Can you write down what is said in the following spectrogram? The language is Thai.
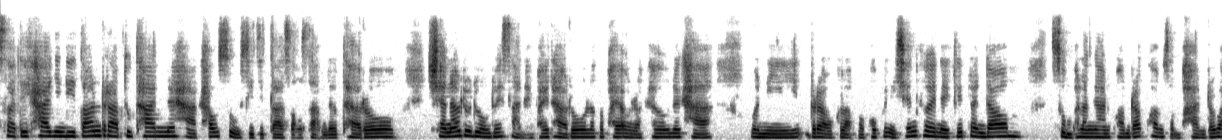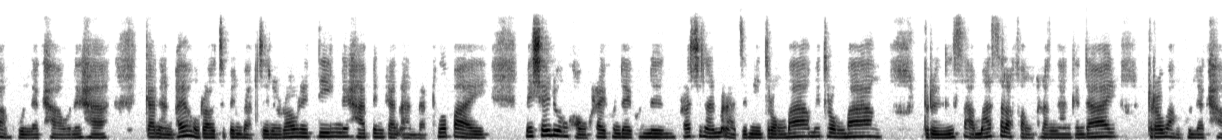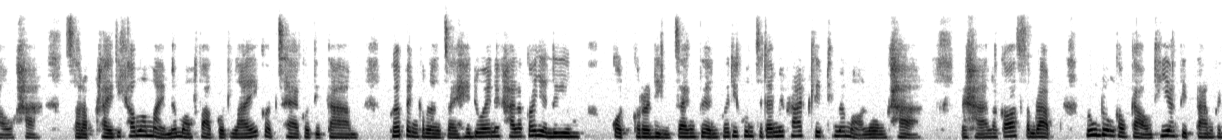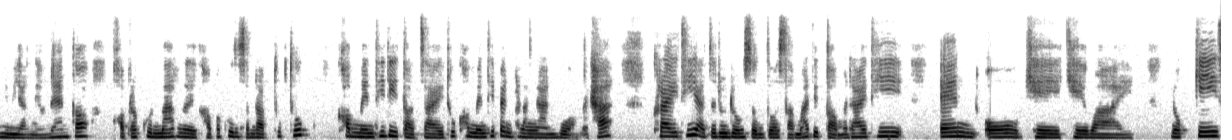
สวัสดีค่ะ ยินดีต้อนรับทุกท่านนะคะ เข้าสู่สีจิตาสองสามเลิฟทาโร่ชาแนลดูดวงด้วยศาสตร์แห่งไพ่ทาโร่แล้วก็ไพ่ออราเคิลนะคะ วันนี้เรากลับมาพบกันอีกเช่นเคยในคลิปแรนดอม สุ่มพลังงานความรักความสัมพันธ์ระหว่างคุณและเขานะคะ การอ่านไพ่ของเราจะเป็นแบบ general reading นะคะ เป็นการอ่านแบบทั่วไป ไม่ใช่ดวงของใครคนใดคนหนึ่งเพราะฉะนั้นมันอาจจะมีตรงบ้างไม่ตรงบ้าง หรือสามารถสลับฝั่งพลังงานกันได้ ระหว่างคุณและเขาค่ะสำหรับใครที่เข้ามาใหม่แม่หมอฝากกดไลค์กดแชร์กดติดตาม เพื่อเป็นกำลังใจให้ด้วยนะคะแล้วก็อย่าลืมกดกระดิ่งแจ้งเตือนเพื่อที่คุณจะได้ไม่พลาดคลิปที่แม่หมอลงค่ะนะคะ แล้วก็สำหรับลูกดวงเก่าๆที่ยังติดตามกันอยู่อย่างเหนียวแน่นก็ขอบพระคุณมากเลย ขอบพระคุณสำหรับทุกๆ คอมเมนต์ที่ดีต่อใจทุกคอมเมนต์ที่เป็นพลังงานบวกนะคะ ใครที่อยากจะดูดวงส่วนตัวสามารถติดต่อมาได้ที่ n o k k y นกกี้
